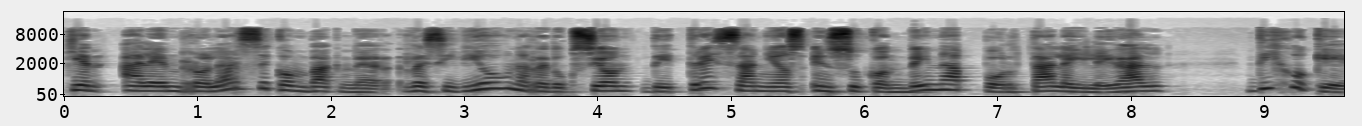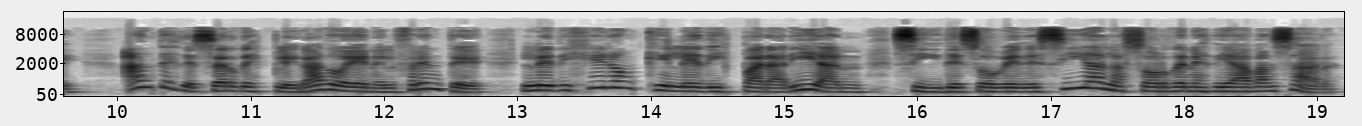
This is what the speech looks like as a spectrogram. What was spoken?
quien al enrolarse con Wagner recibió una reducción de tres años en su condena por tala ilegal, dijo que antes de ser desplegado en el frente, le dijeron que le dispararían si desobedecía las órdenes de avanzar.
